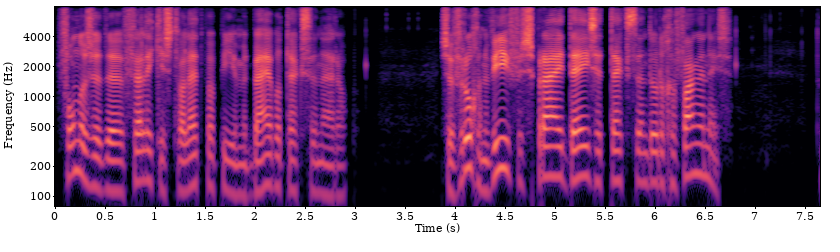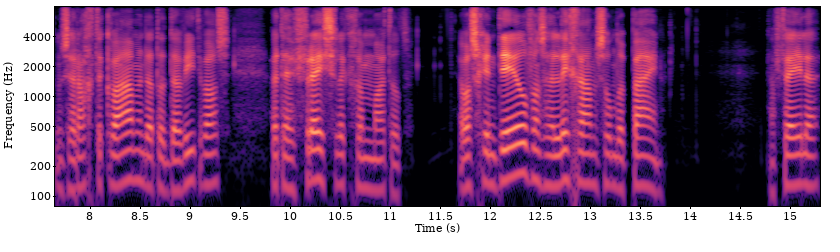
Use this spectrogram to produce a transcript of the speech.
vonden ze de velletjes toiletpapier met Bijbelteksten erop. Ze vroegen wie verspreidt deze teksten door de gevangenis. Toen ze erachter kwamen dat het David was, werd hij vreselijk gemarteld. Er was geen deel van zijn lichaam zonder pijn. Na vele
